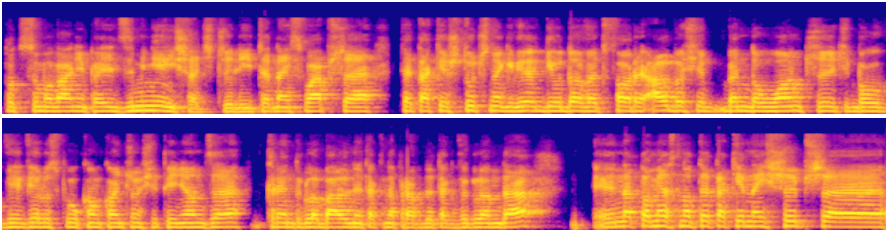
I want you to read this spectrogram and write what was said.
podsumowaniem powiedzieć, zmniejszać, czyli te najsłabsze, te takie sztuczne giełdowe twory albo się będą łączyć, bo wielu spółkom kończą się pieniądze. Trend globalny tak naprawdę tak wygląda. Y, natomiast no, te takie najszybsze,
